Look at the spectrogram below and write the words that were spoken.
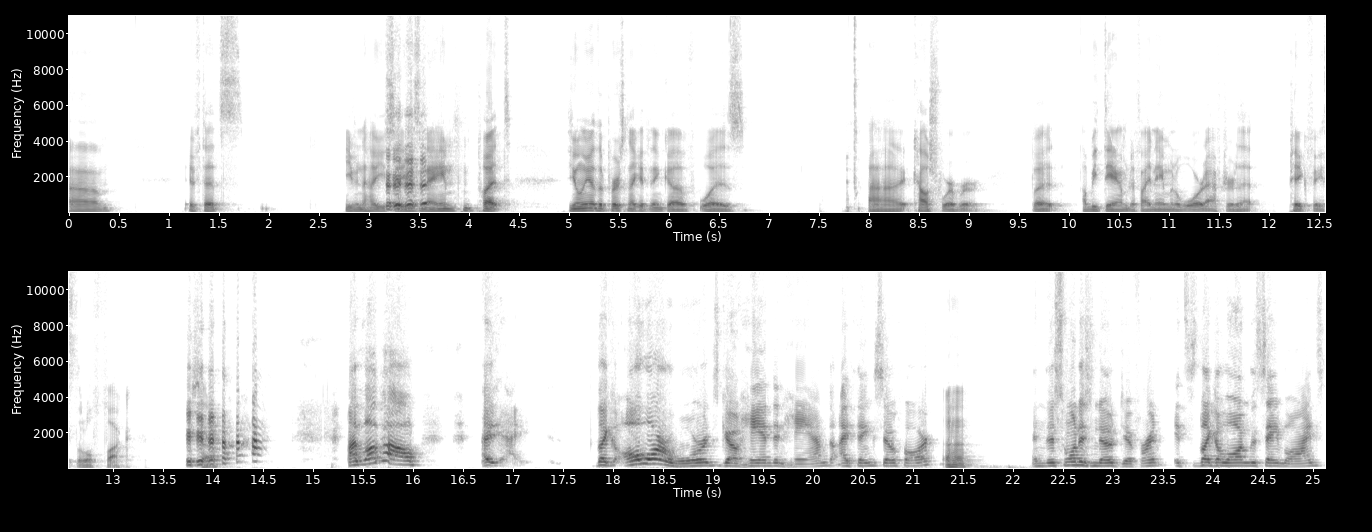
Um, if that's even how you say his name, but the only other person I could think of was uh, Kyle Schwarber. But I'll be damned if I name an award after that pig faced little fuck. So- I love how, I, I, like, all our awards go hand in hand. I think so far, Uh huh. and this one is no different. It's like along the same lines.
